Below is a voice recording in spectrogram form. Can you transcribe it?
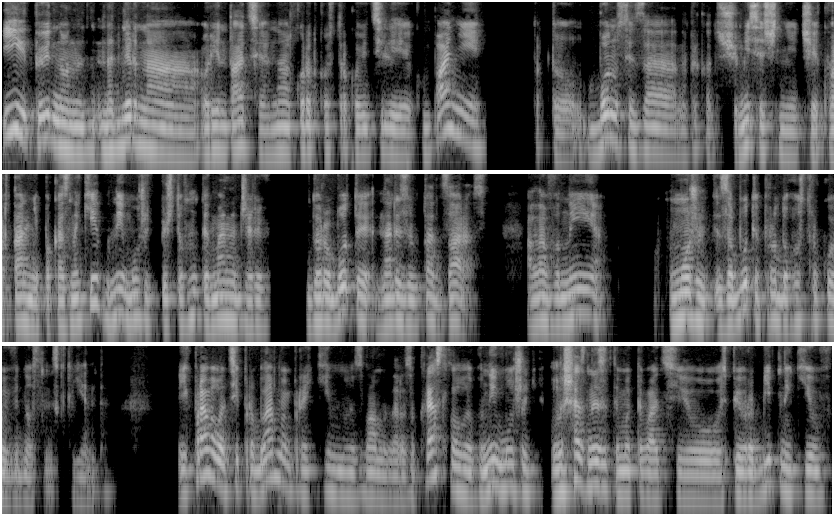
І, відповідно, надмірна орієнтація на короткострокові цілі компанії Тобто бонуси за, наприклад, щомісячні чи квартальні показники вони можуть підштовхнути менеджерів до роботи на результат зараз, але вони можуть забути про довгострокові відносини з клієнтом. Як правило, ці проблеми, про які ми з вами зараз окреслили, вони можуть лише знизити мотивацію співробітників,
